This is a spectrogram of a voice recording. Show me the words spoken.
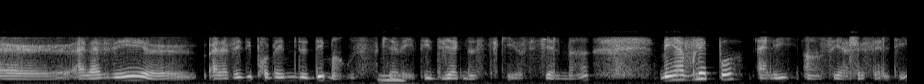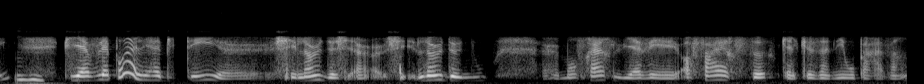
Euh, elle avait euh, elle avait des problèmes de démence qui mm. avaient été diagnostiqués officiellement, mais elle voulait pas aller en CHSLD, mm-hmm. puis elle voulait pas aller habiter euh, chez l'un de chez l'un de nous. Mon frère lui avait offert ça quelques années auparavant,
